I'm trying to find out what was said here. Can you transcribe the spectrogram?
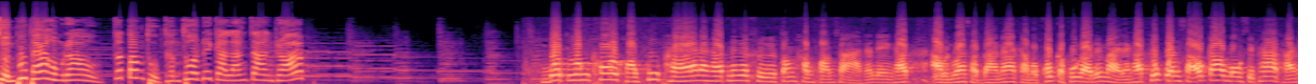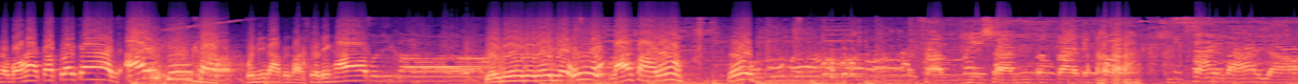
ส่วนผู้แพ้ของเราก็ต้องถูกทำโทษด้วยการล้างจานครับ บทลงโทษของผู้แพ้นะครับ นั่นก็คือต้องทำความสะอาดนั่นเองครับ เอาเป็นว่าสัปดาห์หน้ากลับมาพบกับพวกเราได้ใหม่นะครับ ทุกวันเสาร์9โมง15ทางคาร์บอ5กับรายการไอคิวครับวันนี้ลาไปก่อนสวัสดีครับ สวัสดีครับเร็วๆเร็วๆอย่าอู้ล้างต่อเร็วเร็ว ทำให้ฉันต้องกลายเป็นคนที่สายตายาว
